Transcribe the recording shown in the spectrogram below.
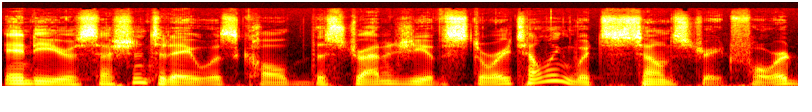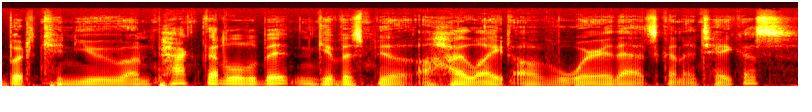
Andy, your session today was called The Strategy of Storytelling, which sounds straightforward, but can you unpack that a little bit and give us a highlight of where that's going to take us?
